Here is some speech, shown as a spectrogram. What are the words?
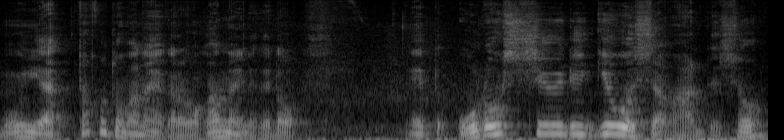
もうやったことがないからわかんないんだけど、えっ、と、卸売業者があるでしょ？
